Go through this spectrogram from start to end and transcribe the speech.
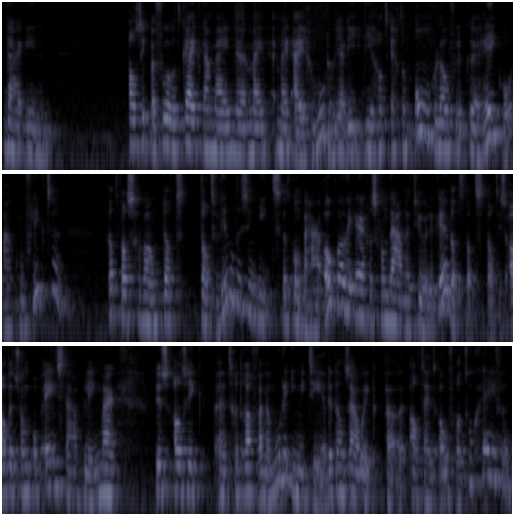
daarin. Als ik bijvoorbeeld kijk naar mijn, uh, mijn, mijn eigen moeder, ja, die, die had echt een ongelofelijke hekel aan conflicten. Dat was gewoon, dat, dat wilde ze niet. Dat komt bij haar ook wel weer ergens vandaan natuurlijk. Hè? Dat, dat, dat is altijd zo'n opeenstapeling. Maar dus als ik het gedrag van mijn moeder imiteerde, dan zou ik uh, altijd overal toegeven.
